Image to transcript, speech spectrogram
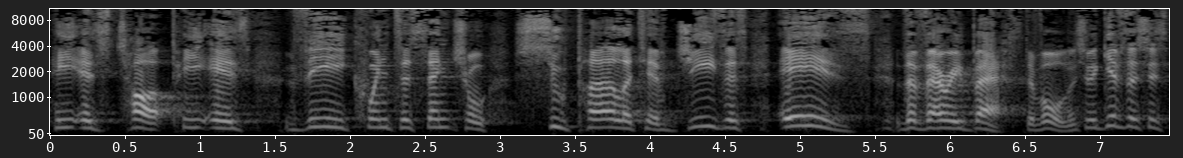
He is top. He is the quintessential superlative. Jesus is the very best of all. And so he gives us this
